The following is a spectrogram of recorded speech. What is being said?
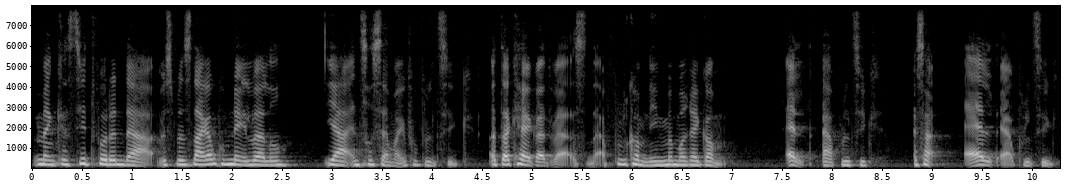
man kan sit på den der, hvis man snakker om kommunalvalget, jeg interesserer mig ikke for politik. Og der kan jeg godt være sådan der, fuldkommen enig med Marik om, alt er politik. Altså, alt er politik.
